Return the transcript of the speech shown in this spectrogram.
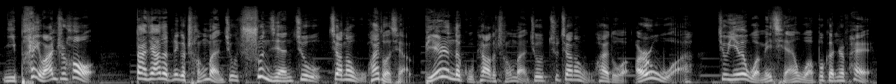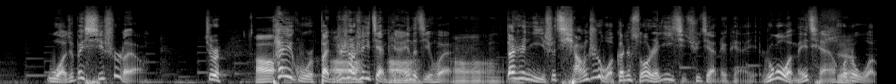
你配完之后，大家的那个成本就瞬间就降到五块多钱了。别人的股票的成本就就降到五块多，而我就因为我没钱，我不跟着配，我就被稀释了呀，就是。配股本质上是一捡便宜的机会，但是你是强制我跟着所有人一起去捡这个便宜。如果我没钱，或者我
